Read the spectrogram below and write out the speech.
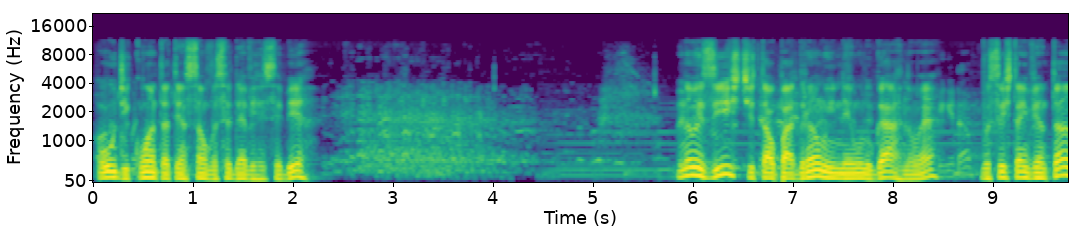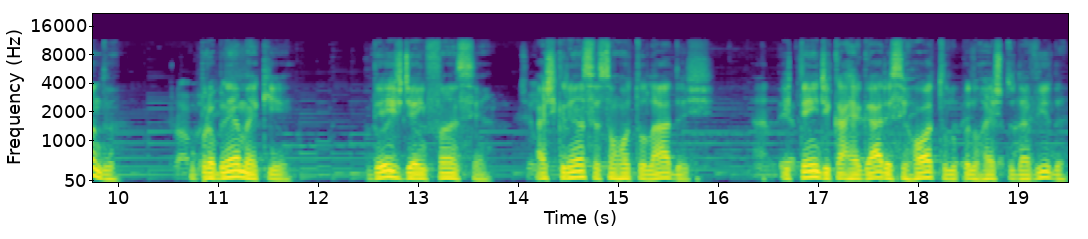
Ou de quanta atenção você deve receber? Não existe tal padrão em nenhum lugar, não é? Você está inventando? O problema é que, desde a infância, as crianças são rotuladas e têm de carregar esse rótulo pelo resto da vida.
